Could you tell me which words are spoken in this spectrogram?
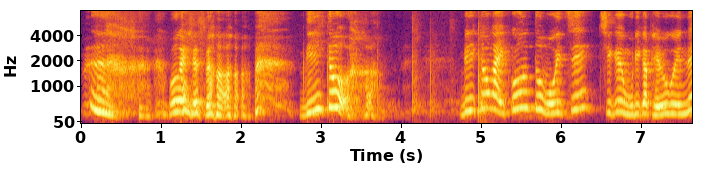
뭐가 있었어? 밀도. 밀도가 있고 또 뭐 있지? 지금 우리가 배우고 있는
